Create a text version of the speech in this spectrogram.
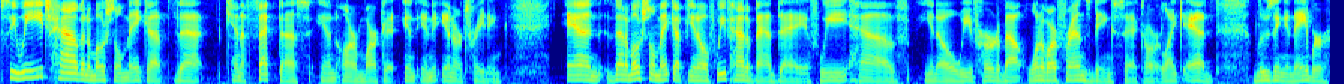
See, we each have an emotional makeup that can affect us in our market, in, in, in our trading. And that emotional makeup, you know, if we've had a bad day, if we have, you know, we've heard about one of our friends being sick, or like Ed losing a neighbor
